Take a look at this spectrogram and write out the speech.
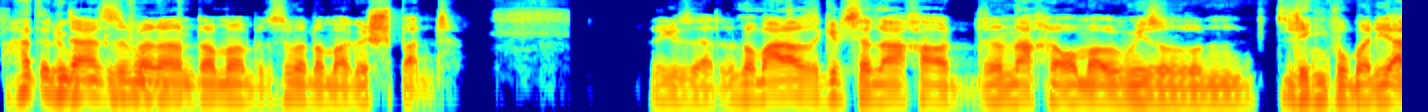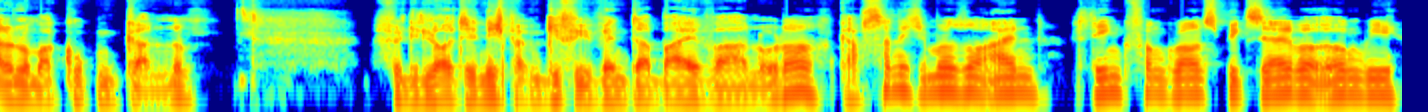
mal, Hatte eine da sind wir dann doch mal, sind wir noch mal gespannt. Wie gesagt, normalerweise gibt's ja nachher, nachher auch mal irgendwie so, so einen Link, wo man die alle noch mal gucken kann. Ne? Für die Leute, die nicht beim GIF-Event dabei waren, oder? Gab's da nicht immer so einen Link von Groundspeak selber irgendwie?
